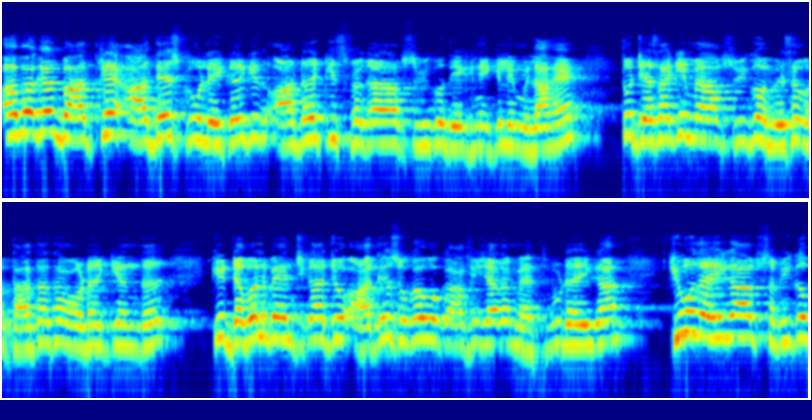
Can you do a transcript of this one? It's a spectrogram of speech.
अब अगर बात करें आदेश को लेकर कि ऑर्डर किस प्रकार आप सभी को देखने के लिए मिला है तो जैसा कि मैं आप सभी को हमेशा बताता था ऑर्डर के अंदर कि डबल बेंच का जो आदेश होगा वो काफ़ी ज़्यादा महत्वपूर्ण रहेगा। क्यों रहेगा? आप सभी को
